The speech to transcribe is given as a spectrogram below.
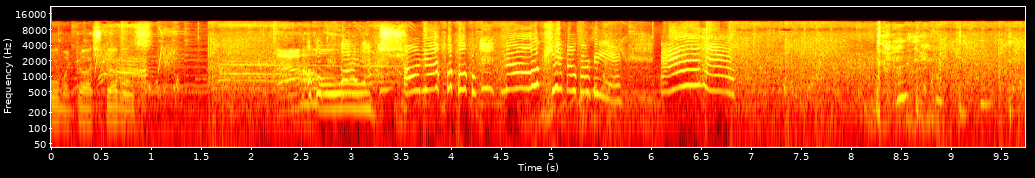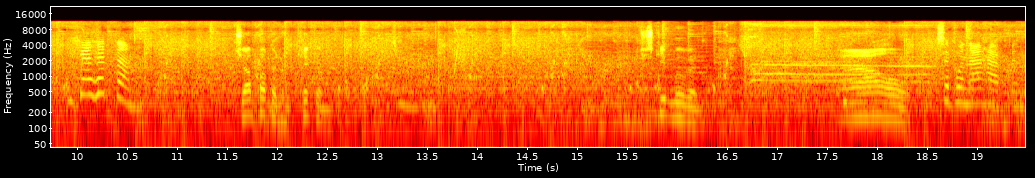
Oh my gosh, devils. Oh, God. Ouch! Oh no! No! Get over here! Ah! you can't hit them. Jump up and kick them. Just keep moving. Ow! Except when that happens.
